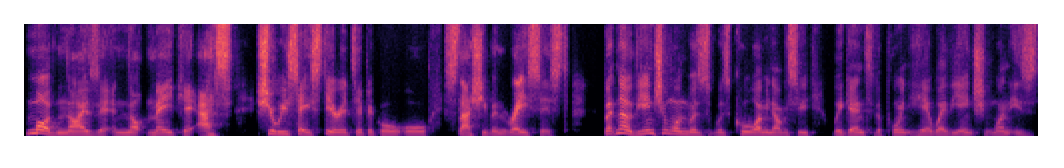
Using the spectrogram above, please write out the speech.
modernize it and not make it as shall we say, stereotypical or slash even racist. But no, the ancient one was was cool. I mean, obviously, we're getting to the point here where the ancient one is,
